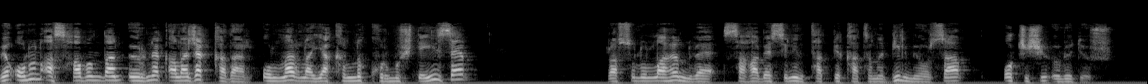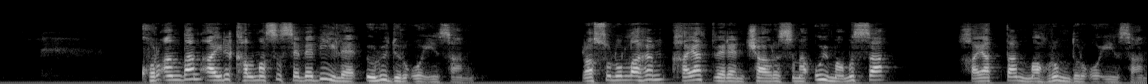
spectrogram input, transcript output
ve onun ashabından örnek alacak kadar onlarla yakınlık kurmuş değilse, Resulullah'ın ve sahabesinin tatbikatını bilmiyorsa o kişi ölüdür. Kur'an'dan ayrı kalması sebebiyle ölüdür o insan. Resulullah'ın hayat veren çağrısına uymamışsa hayattan mahrumdur o insan.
